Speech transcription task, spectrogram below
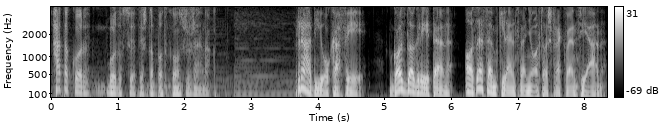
Hát akkor boldog születésnapot Konz Zsuzsának. Café. Gazdag réten, az FM 98-as frekvencián.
